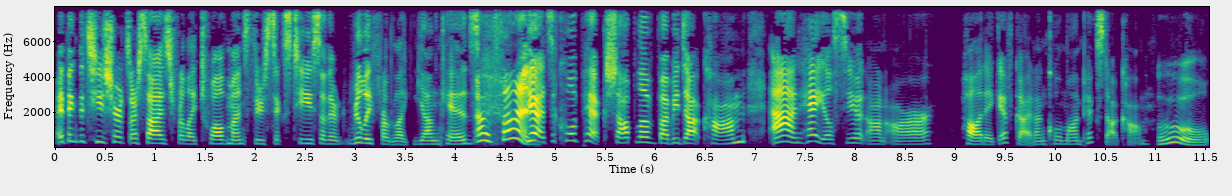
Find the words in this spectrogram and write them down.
I think the t-shirts are sized for like 12 months through 6T. So they're really for like young kids. Oh, fun. Yeah, it's a cool pick. Shoplovebubby.com. And hey, you'll see it on our holiday gift guide on coolmompicks.com. Ooh,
